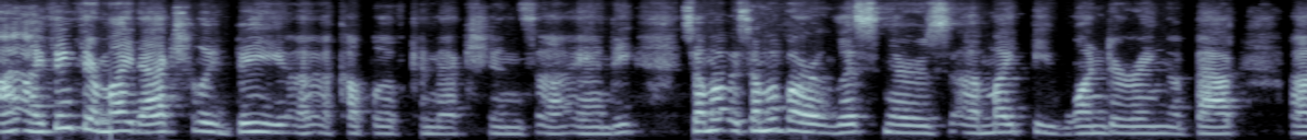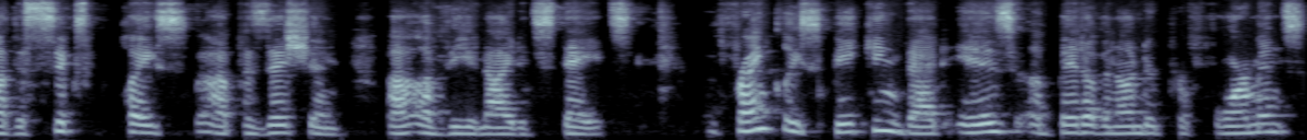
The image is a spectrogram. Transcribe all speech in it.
I, think there might actually be a, a couple of connections, uh, Andy. Some of some of our listeners uh, might be wondering about uh, the sixth place uh, position uh, of the United States frankly speaking, that is a bit of an underperformance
